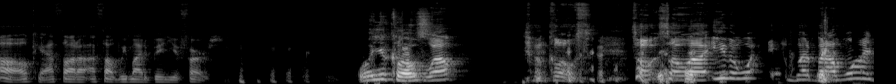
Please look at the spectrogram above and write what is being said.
Oh, okay. I thought I thought we might have been your first. Well, you're close. Well, close. So so uh, either way, but but I wanted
